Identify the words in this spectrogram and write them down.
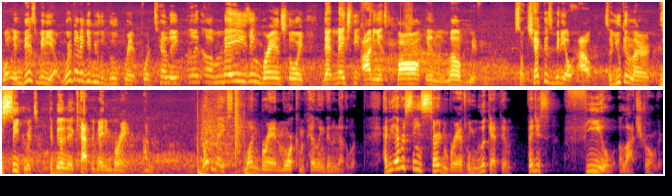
Well, in this video, we're going to give you the blueprint for telling an amazing brand story that makes the audience fall in love with you. So check this video out so you can learn the secrets to building a captivating brand. What makes one brand more compelling than another one? Have you ever seen certain brands, when you look at them, they just feel a lot stronger?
